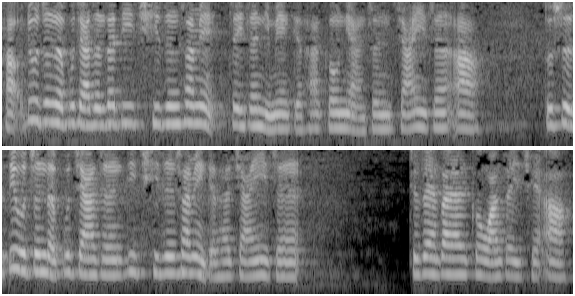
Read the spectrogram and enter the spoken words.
好，六针的不加针，在第七针上面这一针里面给它勾两针，加一针啊，都是六针的不加针，第七针上面给它加一针，就这样大家勾完这一圈啊。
